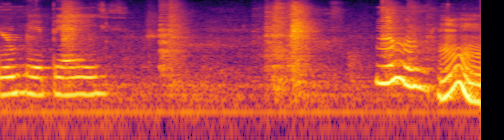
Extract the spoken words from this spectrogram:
Your Mmm.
